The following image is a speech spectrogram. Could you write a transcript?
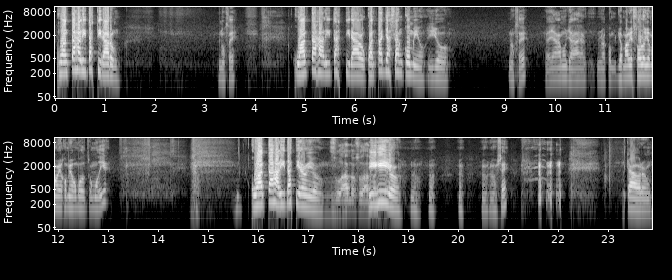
¿cuántas alitas tiraron? No sé. ¿Cuántas alitas tiraron? ¿Cuántas ya se han comido? Y yo, no sé. Ya llevamos, ya, yo me había solo, yo me había comido como, como 10. ¿Cuántas alitas tienen Y yo? Sudando, sudando. Y yo, no, no, no, no, no sé. Cabrón.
